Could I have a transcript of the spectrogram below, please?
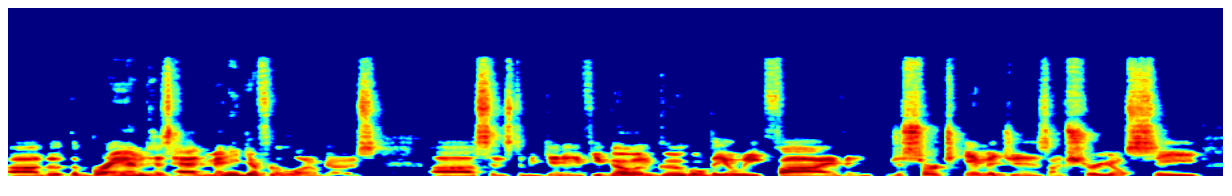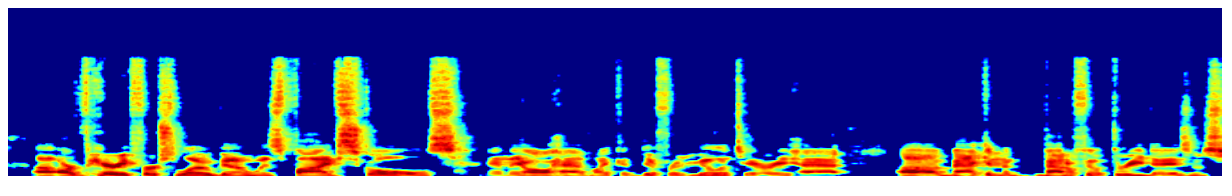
uh, the, the brand has had many different logos. Uh, since the beginning. If you go and Google the Elite Five and just search images, I'm sure you'll see uh, our very first logo was five skulls, and they all had like a different military hat. Uh, back in the Battlefield 3 days, it was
